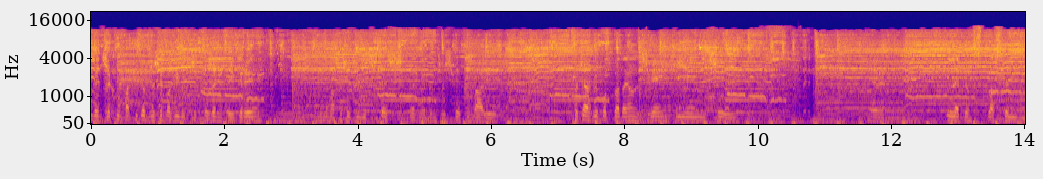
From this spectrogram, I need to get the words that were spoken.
Widać, że chłopaki dobrze się bawili przy tworzeniu tej gry sumie nie ma co się dziwić, też pewnie bym się świetnie bawił. Chociażby podkładając dźwięki czy nie wiem, lepiąc z plasteliny.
